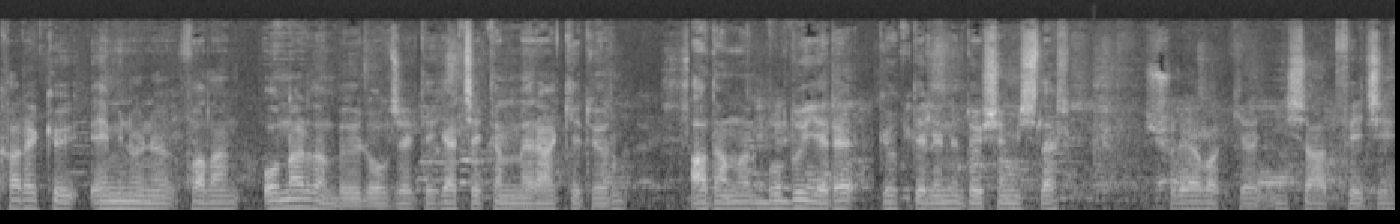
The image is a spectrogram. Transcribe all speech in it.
Karaköy, Eminönü falan onlardan böyle olacak diye gerçekten merak ediyorum. Adamlar bulduğu yere gökdeleni döşemişler. Şuraya bak ya inşaat feci.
